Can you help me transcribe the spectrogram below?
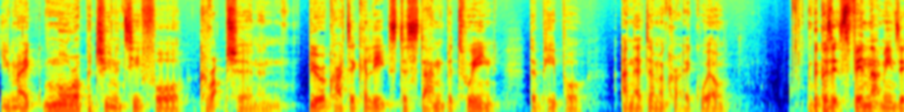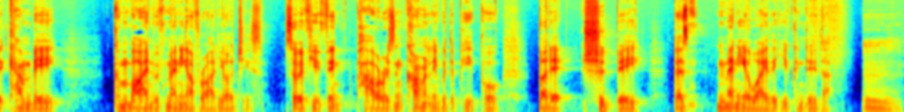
you make more opportunity for corruption and bureaucratic elites to stand between the people and their democratic will. Because it's thin, that means it can be combined with many other ideologies. So if you think power isn't currently with the people, but it should be, there's many a way that you can do that. Mm.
